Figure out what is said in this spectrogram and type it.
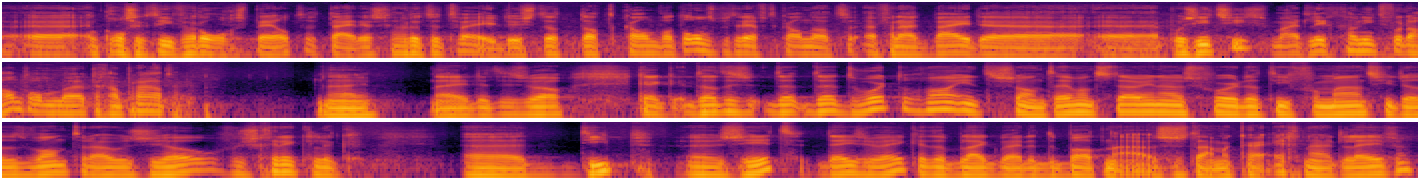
eh, een constructieve rol gespeeld tijdens Rutte 2. Dus dat, dat kan wat ons betreft kan dat eh, vanuit beide eh, posities. Maar het ligt gewoon niet voor de hand om te gaan praten. Nee, nee, dit is wel. Kijk, dat, is, dat, dat wordt toch wel interessant. Hè? Want stel je nou eens voor dat die formatie, dat het wantrouwen zo verschrikkelijk eh, diep eh, zit deze week. En dat blijkt bij het debat. Nou, ze staan elkaar echt naar het leven.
